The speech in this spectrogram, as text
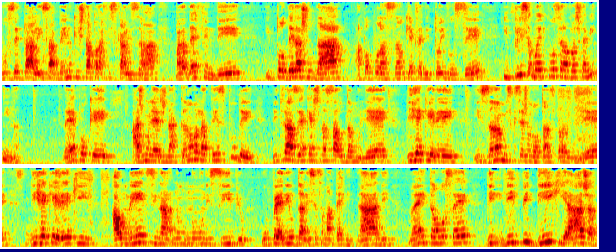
você está ali sabendo que está para fiscalizar, para defender e poder ajudar a população que acreditou em você e principalmente que você é uma voz feminina. Né? Porque as mulheres na Câmara têm esse poder de trazer a questão da saúde da mulher, de requerer exames que sejam voltados para a mulher, Sim. de requerer que aumente-se no, no município o período da licença maternidade, não é? Então você de, de pedir que haja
